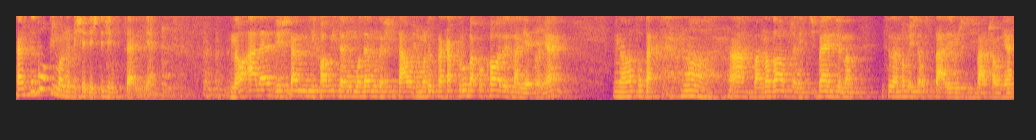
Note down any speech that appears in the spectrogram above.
Każdy głupi może wysiedzieć tydzień w celi, nie? No, ale gdzieś tam mnichowi temu młodemu zaświtało, że może to taka próba pokory dla niego, nie? No, to tak, no, Abba, no dobrze, niech ci będzie, no. I tam pomyślał, stary już dziwaczał, nie?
